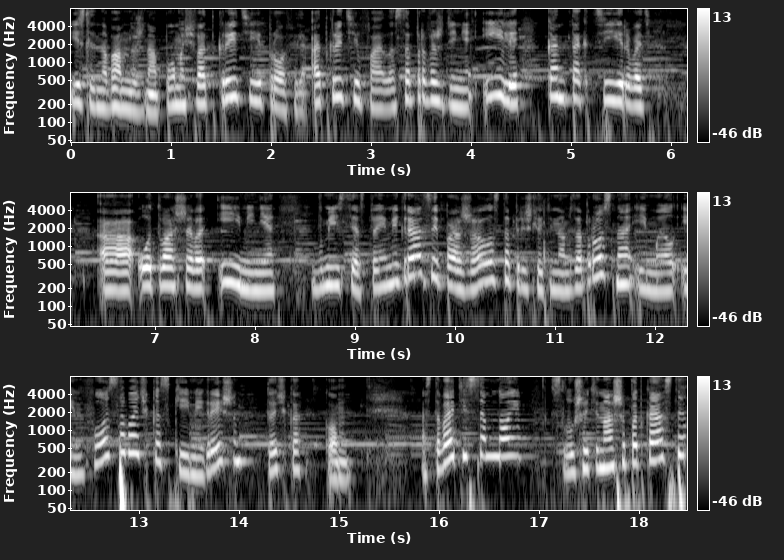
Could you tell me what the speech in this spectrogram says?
Если вам нужна помощь в открытии профиля, открытии файла, сопровождения или контактировать а, от вашего имени в Министерство иммиграции, пожалуйста, пришлите нам запрос на email info собачка Оставайтесь со мной, слушайте наши подкасты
